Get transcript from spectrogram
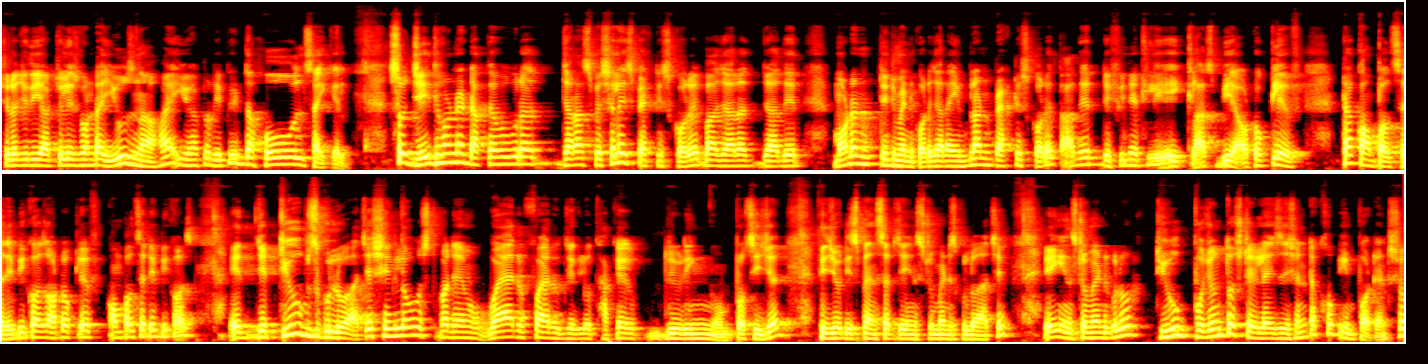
সেটা যদি আটচল্লিশ ঘণ্টা ইউজ না হয় you have to repeat the whole cycle so যেই ধরনের ডাক্তারবাবুরা যারা স্পেশালাইজ প্র্যাকটিস করে বা যারা, যাদের মডার্ন ট্রিটমেন্ট করে, যারা ইমপ্লান্ট প্র্যাকটিস করে, তাদের ডেফিনেটলি এই ক্লাস বি অটোক্লেভটা compulsory because autoclave compulsory because এর যে টিউবসগুলো আছে সেগুলো মানে ওয়্যার ফায়ার যেগুলো থাকে ডিউরিং প্রসিজার ফিজিও ডিসপেন্সার যে ইনস্ট্রুমেন্টসগুলো আছে, এই ইনস্ট্রুমেন্টগুলোর টিউব পর্যন্ত স্টেরিলাইজেশনটা খুব ইম্পর্টেন্ট সো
